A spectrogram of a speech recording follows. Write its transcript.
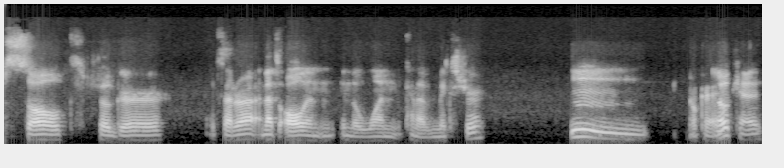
salt, sugar, etc. And that's all in in the one kind of mixture. Hmm. Okay. Okay.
